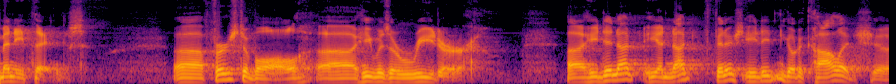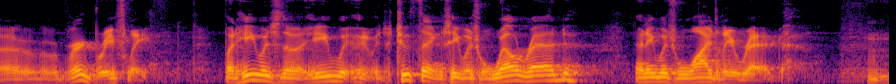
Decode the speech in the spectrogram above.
many things. Uh, first of all, uh, he was a reader. Uh, he did not. He had not finished. He didn't go to college. Uh, very briefly, but he was the he. Two things. He was well read, and he was widely read. Hmm.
